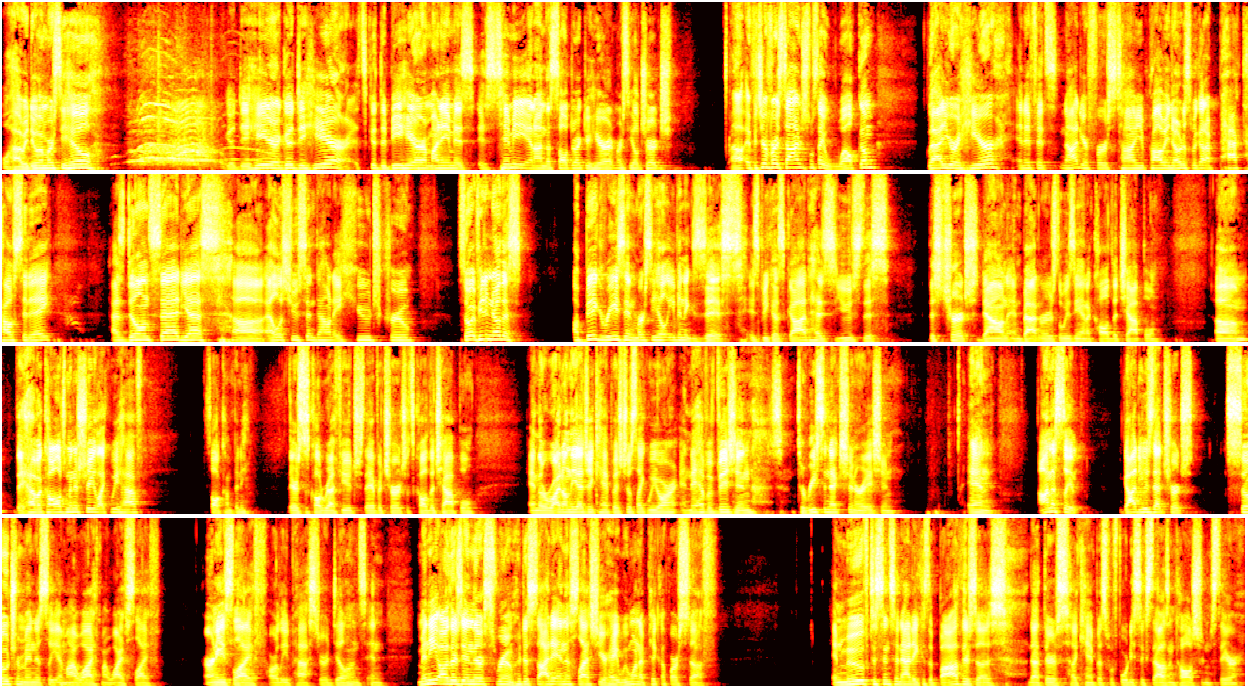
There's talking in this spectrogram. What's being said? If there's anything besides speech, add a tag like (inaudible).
Well, how we doing, Mercy Hill? Good to hear. Good to hear. It's good to be here. My name is, is Timmy, and I'm the salt director here at Mercy Hill Church. Uh, if it's your first time, I just want to say welcome. Glad you're here. And if it's not your first time, you probably noticed we got a packed house today. As Dylan said, yes, uh, LSU sent down a huge crew. So if you didn't know this, a big reason Mercy Hill even exists is because God has used this this church down in Baton Rouge, Louisiana, called the Chapel. Um, they have a college ministry like we have, Salt Company. Theirs is called Refuge. They have a church, it's called the Chapel. And they're right on the edge of campus, just like we are. And they have a vision to reach the next generation. And honestly, God used that church so tremendously in my wife, my wife's life, Ernie's life, our lead pastor, Dylan's, and many others in this room who decided in this last year hey, we want to pick up our stuff and move to Cincinnati because it bothers us that there's a campus with 46,000 college students there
